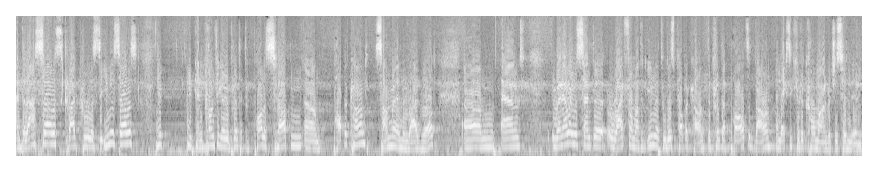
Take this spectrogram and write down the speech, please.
And the last service, quite cool, is the email service. You, you can configure your printer to pull a certain um, POP account somewhere in the wide world. Um, and whenever you send the right formatted email to this POP account, the printer pulls it down and executes a command which is hidden in.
